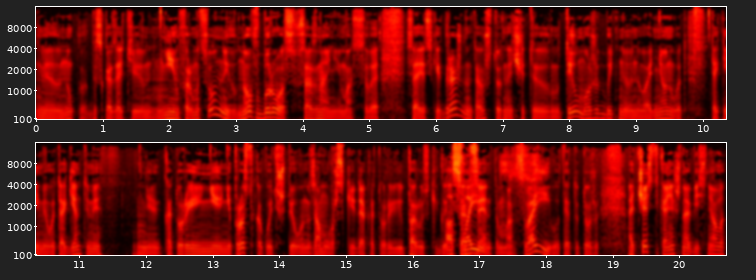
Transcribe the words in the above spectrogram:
э, ну, как бы сказать, э, не информационный, но вброс в сознание массовое советских граждан того, что, значит, э, тыл может быть наводнен вот таким такими вот агентами которые не, не просто какой-то шпион заморский, да, который по-русски говорит а с свои. акцентом, а свои. Вот это тоже отчасти, конечно, объясняло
